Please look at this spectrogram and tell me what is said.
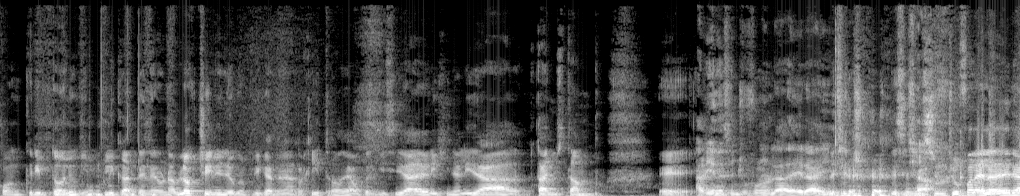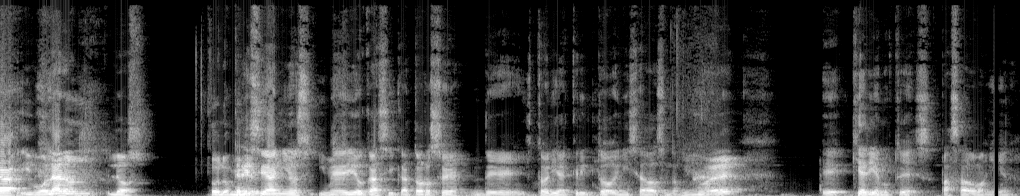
con cripto lo que implica tener una blockchain y lo que implica tener registros de autenticidad, de originalidad, timestamp, eh, Alguien desenchufa una heladera y. desen- desenchufó la heladera y volaron los los 13 millennials. años y medio, casi 14 de historia cripto iniciados en 2009. Eh, ¿Qué harían ustedes pasado mañana?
